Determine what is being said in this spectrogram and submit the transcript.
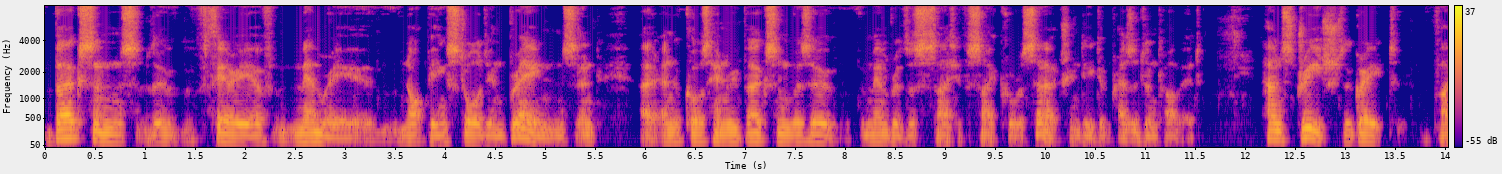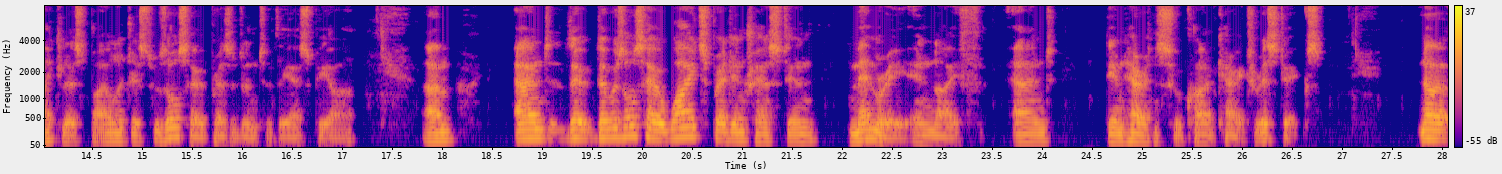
Bergson's the theory of memory not being stored in brains, and uh, and of course Henri Bergson was a member of the Society for Psychical Research, indeed a president of it. Hans Driesch, the great vitalist biologist, was also a president of the SPR. Um, and there, there was also a widespread interest in memory in life and the inheritance of acquired characteristics. Now,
